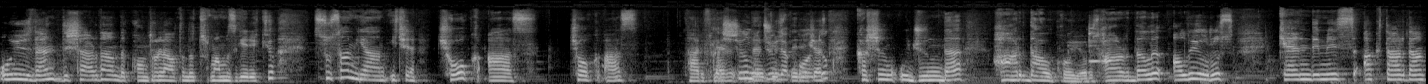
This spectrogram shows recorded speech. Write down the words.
O yüzden dışarıdan da kontrol altında tutmamız gerekiyor. Susam yağın içine çok az, çok az tarifleri Kaşığın de ucuyla göstereceğiz. koyduk. Kaşığın ucunda hardal koyuyoruz. Hardalı alıyoruz. Kendimiz aktardan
